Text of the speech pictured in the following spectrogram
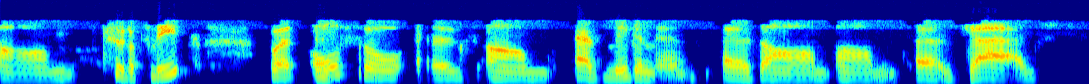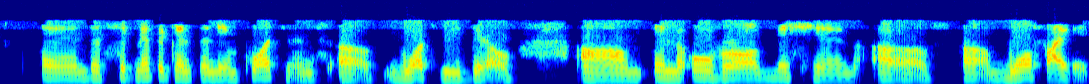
um, to the fleet, but hmm. also as um, as Legalmen, as um, um, as JAGs, and the significance and the importance of what we do um, in the overall mission of um, warfighting.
